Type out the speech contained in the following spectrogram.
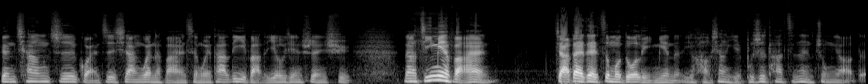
跟枪支管制相关的法案成为他立法的优先顺序。那晶片法案夹带在这么多里面的，又好像也不是他真正重要的。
